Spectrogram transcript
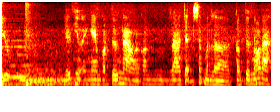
Review giới thiệu anh em con tướng nào con ra trận sắp mình là con tướng đó ra.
